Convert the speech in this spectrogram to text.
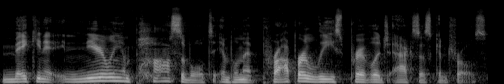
making it nearly impossible to implement proper least privilege access controls.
